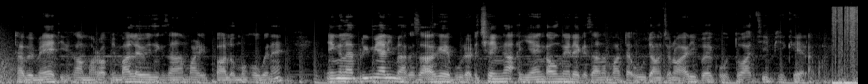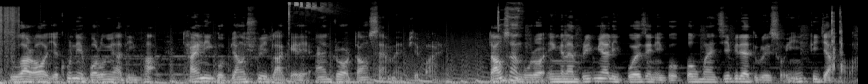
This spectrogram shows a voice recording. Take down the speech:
။ဒါပေမဲ့ဒီတစ်ခါမှာတော့မြန်မာလေဝင်းစစ်ကစားသမားတွေပါလို့မဟုတ်ဘဲနဲ့အင်္ဂလန်ပရီးမီးယားလိမှာကစားခဲ့မှုတဲ့တစ်ချိန်ကအရန်ကောင်းခဲ့တဲ့ကစားသမားတအူးကြောင့်ကျွန်တော်အဲ့ဒီပွဲကိုတွားကြည့်ဖြစ်ခဲ့တာပါ။သူကတော့ယခုနှစ်ဘောလုံးရာသီမှာထိုင်းလီကိုပြောင်းရွှေ့လာခဲ့တဲ့ Andrew Townsend ပဲဖြစ်ပါတယ်။ တောင်းဆန်ကိုတော့အင်္ဂလန်ပရီးမီးယားလိပွဲစဉ်တွေကိုပုံမှန်ကြည့်ပြတဲ့သူတွေဆိုရင်သိကြမှာပါ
